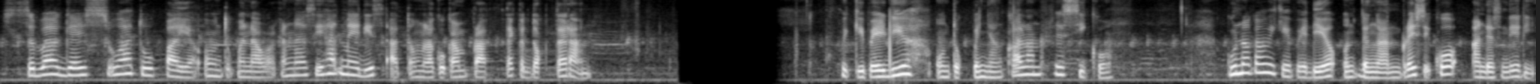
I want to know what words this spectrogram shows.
sebagai suatu upaya untuk menawarkan nasihat medis atau melakukan praktek kedokteran. Wikipedia untuk penyangkalan risiko. Gunakan Wikipedia dengan risiko Anda sendiri.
